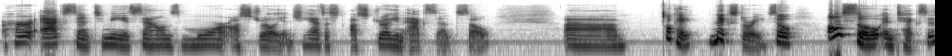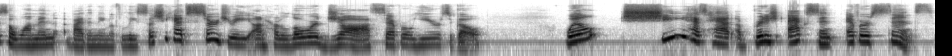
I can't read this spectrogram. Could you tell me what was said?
her accent to me it sounds more Australian. She has an Australian accent. So, uh, okay, next story. So, also in Texas, a woman by the name of Lisa, she had surgery on her lower jaw several years ago. Well, she has had a British accent ever since.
